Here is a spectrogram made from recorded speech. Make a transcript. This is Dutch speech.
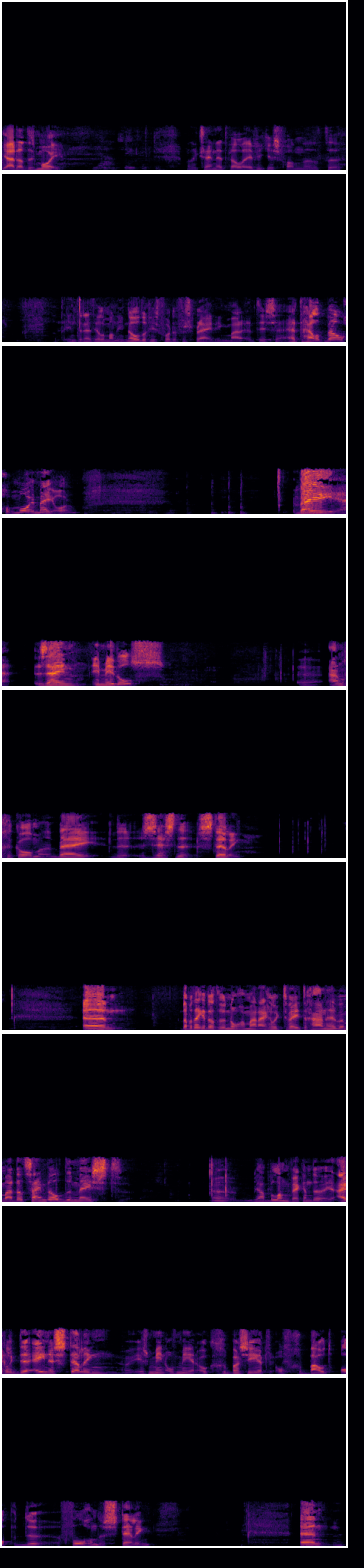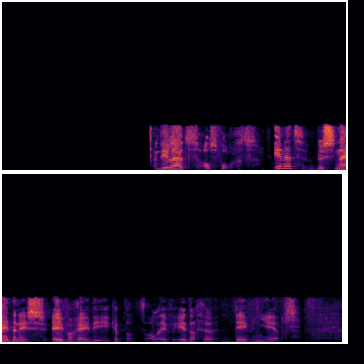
Ja, dat is mooi. Ja, zeker. Want ik zei net wel eventjes van eh, dat, uh, dat internet helemaal niet nodig is voor de verspreiding. Maar het, is, het helpt wel mooi mee hoor. Wij zijn inmiddels uh, aangekomen bij de zesde stelling. En dat betekent dat we nog maar eigenlijk twee te gaan hebben, maar dat zijn wel de meest uh, ja, belangwekkende. Eigenlijk de ene stelling is min of meer ook gebaseerd of gebouwd op de volgende stelling. En die luidt als volgt. In het besnijdenis-evangelie, ik heb dat al even eerder gedefinieerd,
